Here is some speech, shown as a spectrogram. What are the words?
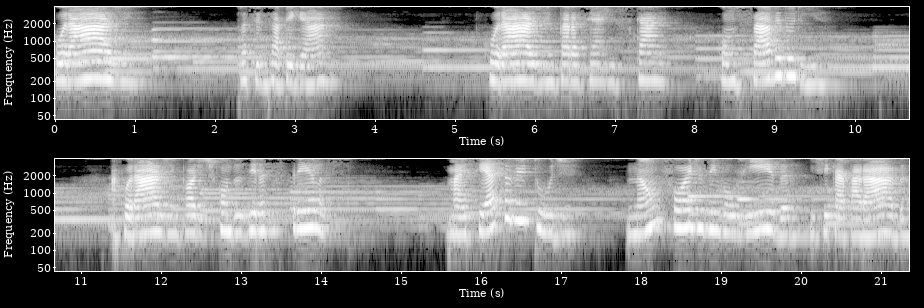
Coragem para se desapegar. Coragem para se arriscar com sabedoria. A coragem pode te conduzir às estrelas, mas se essa virtude não for desenvolvida e ficar parada,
